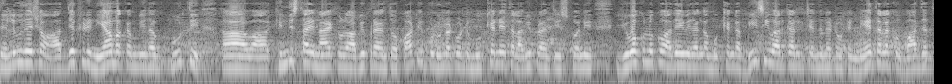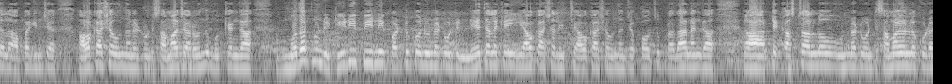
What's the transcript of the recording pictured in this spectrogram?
తెలుగుదేశం అధ్యక్షుడి నియామకం మీద పూర్తి కింది స్థాయి నాయకుల అభిప్రాయంతో పాటు ఇప్పుడు ఉన్నటువంటి ముఖ్య నేతల అభిప్రాయం తీసుకొని యువకులకు అదేవిధంగా ముఖ్యంగా బీసీ వర్గానికి చెందినటువంటి నేతలకు బాధ్యతలు అప్పగించే అవకాశం ఉందన్నటువంటి సమాచారం ఉంది. ముఖ్యంగా మొదటి నుండి టీడీపీని పట్టుకొని ఉన్నటువంటి నేతలకే ఈ అవకాశాలు ఇచ్చే అవకాశం ఉందని చెప్పవచ్చు. ప్రధానంగా అంటే కష్టాల్లో ఉన్నటువంటి సమయంలో కూడా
